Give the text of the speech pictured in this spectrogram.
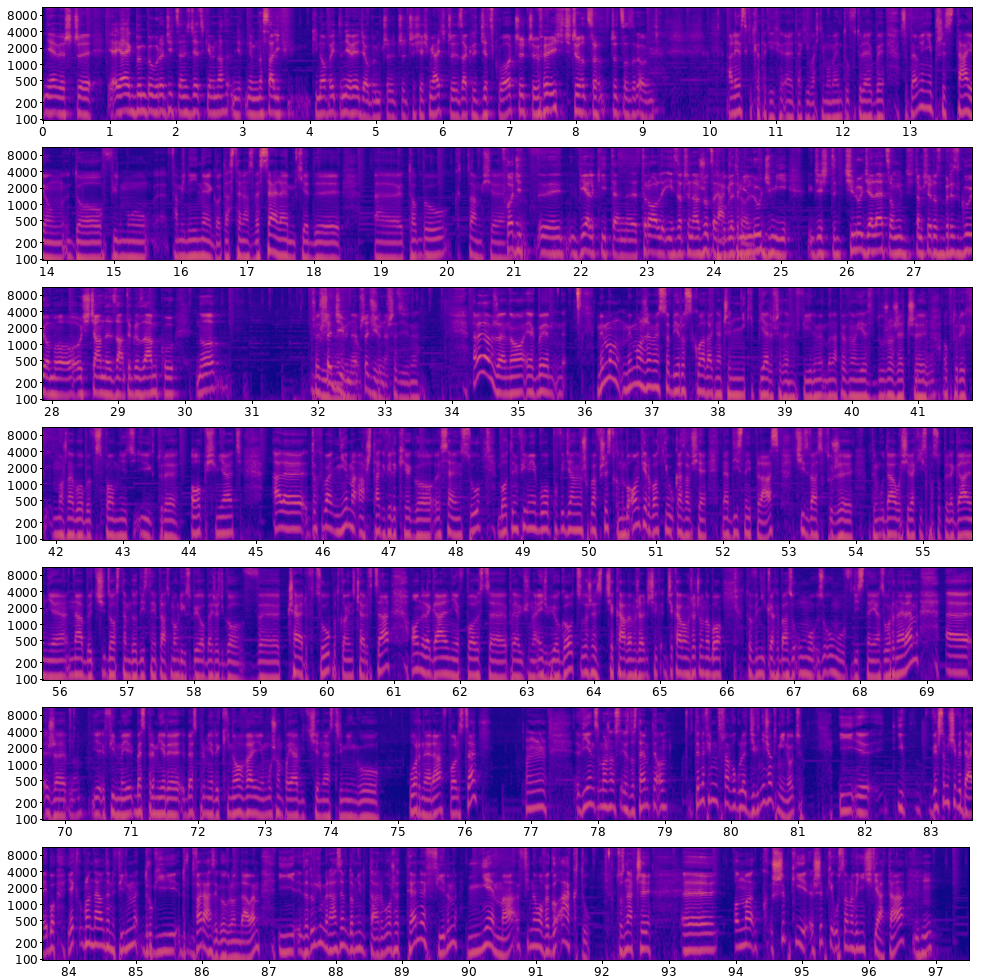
nie wiesz, czy ja, ja, jakbym był rodzicem z dzieckiem na, nie, wiem, na sali kinowej, to nie wiedziałbym, czy, czy, czy się śmiać, czy zakryć dziecku oczy, czy wyjść, czy, co, czy co zrobić ale jest kilka takich, e, takich właśnie momentów, które jakby zupełnie nie przystają do filmu familijnego. Ta scena z weselem, kiedy E, to był, kto tam się... Wchodzi y, wielki ten troll i zaczyna rzucać tak, w ogóle tymi troll. ludźmi, gdzieś te, ci ludzie lecą, gdzieś tam się rozbryzgują o, o ścianę za, tego zamku, no... Przedziwne, przedziwne. przedziwne. przedziwne. Ale dobrze, no jakby my, my możemy sobie rozkładać na czynniki pierwsze ten film, bo na pewno jest dużo rzeczy, mhm. o których można byłoby wspomnieć i które obśmiać, ale to chyba nie ma aż tak wielkiego sensu, bo o tym filmie było powiedziane już chyba wszystko, no bo on pierwotnie ukazał się na Disney Plus. Ci z was, którzy, którym udało się w jakiś sposób legalnie nabyć dostęp do Disney Plus, mogli sobie obejrzeć go w czerwcu, pod koniec czerwca. On legalnie w Polsce pojawił się na HBO Go, co też jest rzecz, ciekawą rzeczą, no bo to wynika chyba z, umu, z umów Disneya z Warnerem, e, że no. filmy bez premiery, bez premiery kinowej muszą pojawić się na streamingu Warnera w Polsce. Mm, więc można, jest dostępny. On, ten film trwa w ogóle 90 minut i, i, wiesz co mi się wydaje, bo jak oglądałem ten film, drugi, dwa razy go oglądałem i za drugim razem do mnie dotarło, że ten film nie ma filmowego aktu. To znaczy yy, on ma szybki, szybkie ustanowienie świata mhm.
